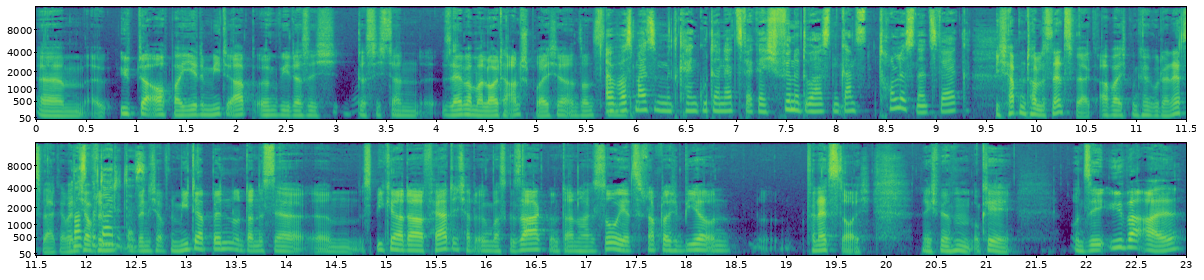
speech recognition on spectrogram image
ähm, übe da auch bei jedem Meetup irgendwie, dass ich, dass ich dann selber mal Leute anspreche. Ansonsten. Aber was meinst du mit kein guter Netzwerker? Ich finde, du hast ein ganz tolles Netzwerk. Ich habe ein tolles Netzwerk, aber ich bin kein guter Netzwerker. Wenn was ich auf bedeutet dem, das? Wenn ich auf einem Meetup bin und dann ist der ähm, Speaker da fertig, hat irgendwas gesagt und dann heißt so, jetzt schnappt euch ein Bier und vernetzt euch. Dann denke ich mir, hm, okay. Und sehe überall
